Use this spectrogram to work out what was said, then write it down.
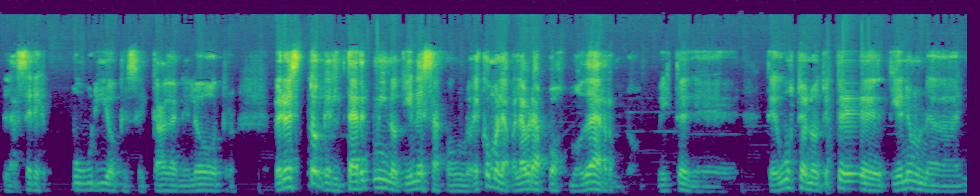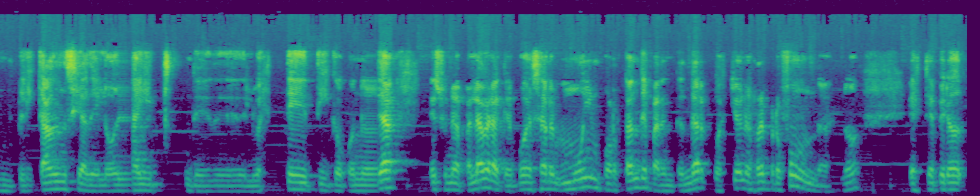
placer espurio que se caga en el otro. Pero es esto que el término tiene esa es como la palabra posmoderno, ¿viste? Que te gusta o no te guste, tiene una implicancia de lo light, de, lo estético, cuando realidad es una palabra que puede ser muy importante para entender cuestiones re profundas, ¿no? Este, pero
